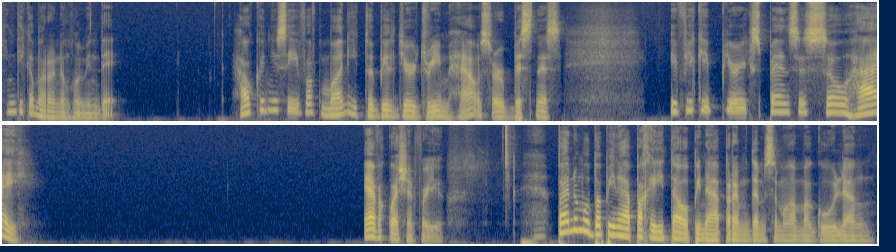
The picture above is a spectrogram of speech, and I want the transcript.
hindi ka marunong humindi? How can you save up money to build your dream house or business if you keep your expenses so high? I have a question for you. Paano mo ba pinapakita o pinaparamdam sa mga magulang,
